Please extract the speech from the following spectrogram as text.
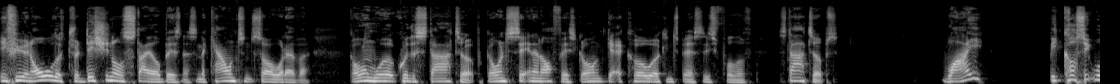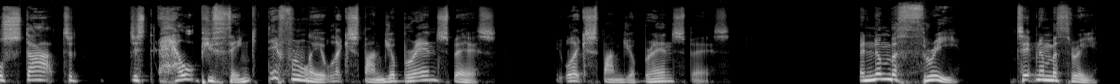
If you're an older traditional style business, an accountants or whatever, go and work with a startup. Go and sit in an office. Go and get a co working space that is full of startups. Why? Because it will start to just help you think differently. It will expand your brain space. It will expand your brain space. And number three, tip number three,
